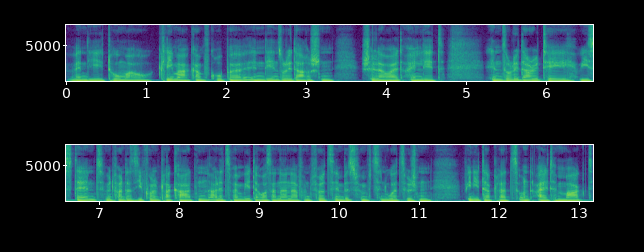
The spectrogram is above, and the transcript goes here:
wenn die Tomau Klimakampfgruppe in den solidarischen Schilderwald einlädt in Solidarity We Stand mit fantasievollen Plakaten alle zwei Meter auseinander von 14 bis 15 Uhr zwischen Vinita-Platz und Altem Markt.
